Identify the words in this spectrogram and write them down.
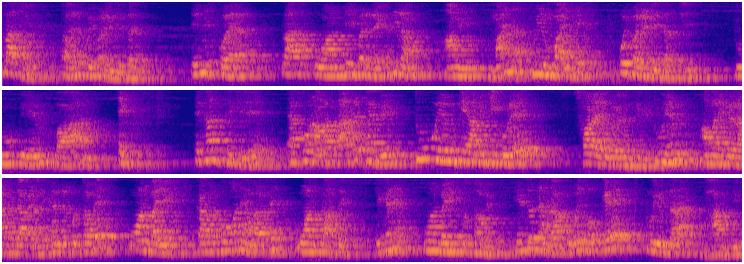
প্লাস হবে। তাহলে ওই পারে নিয়ে যাই। এম স্কোয়ার প্লাস ওয়ান এই পারে রেখে দিলাম। আমি minus two m by x ওই পারে নিয়ে যাচ্ছি। টু এম বাই এক্স এখান থেকে এখন আমার টার্গেট থাকবে টু এমকে আমি কি করে সরাই দেবো এখান থেকে। টু এম আমার এখানে রাখা যাবে না। এখানে করতে হবে ওয়ান বাই এক্স কারণ প্রমাণে আমার আছে ওয়ান প্লাস এক্স এখানে ওয়ান বাই এক্স করতে হবে। এই জন্য আমরা ওই পক্ষে টু এম দ্বারা ভাগ দিব।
